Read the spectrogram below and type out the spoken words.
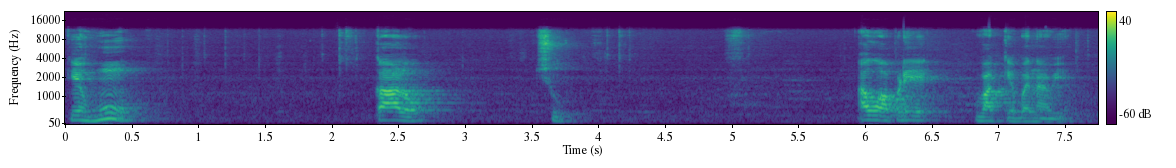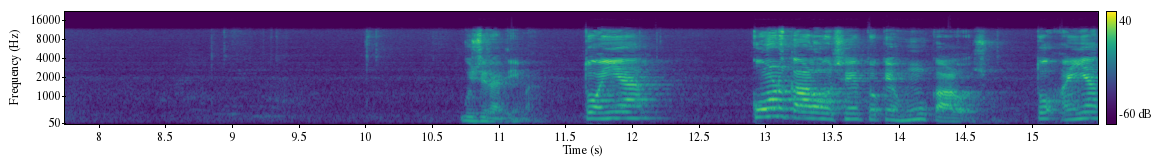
કે હું કાળો છું. આવું આપણે વાક્ય બનાવીએ. ગુજરાતીમાં. તો અહીંયા કોણ કાળો છે? તો કે હું કાળો છું. તો અહીંયા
